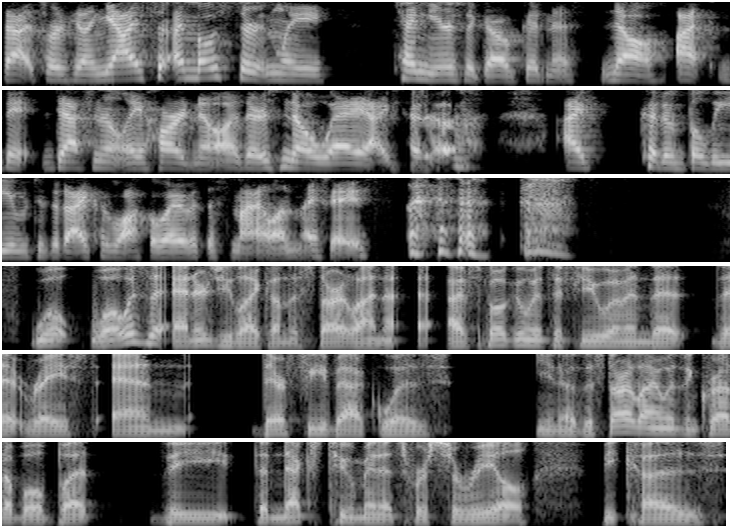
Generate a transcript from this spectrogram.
that sort of feeling. Yeah, I, I most certainly ten years ago. Goodness, no, I they, definitely hard no. There's no way I could have. I could have believed that I could walk away with a smile on my face. Well, what was the energy like on the start line? I've spoken with a few women that that raced, and their feedback was, you know, the start line was incredible, but the the next two minutes were surreal because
